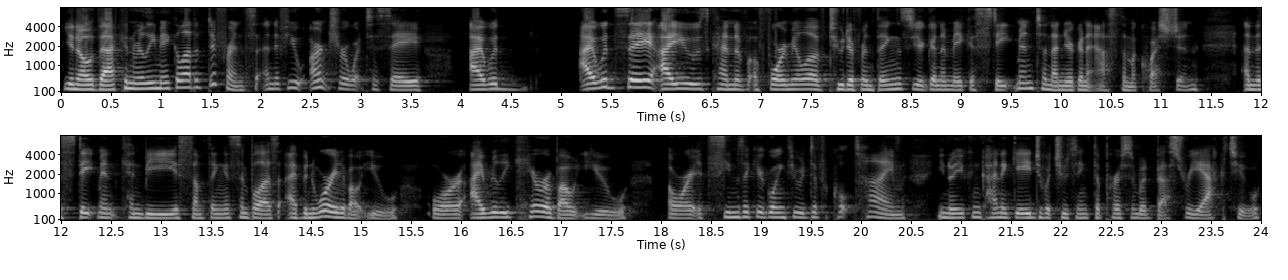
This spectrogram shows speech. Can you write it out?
you know, that can really make a lot of difference. And if you aren't sure what to say, I would I would say I use kind of a formula of two different things. You're going to make a statement and then you're going to ask them a question. And the statement can be something as simple as I've been worried about you or I really care about you or it seems like you're going through a difficult time. You know, you can kind of gauge what you think the person would best react to.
